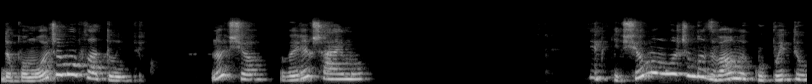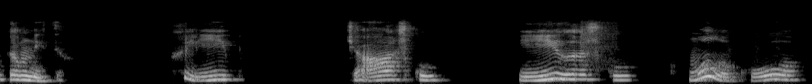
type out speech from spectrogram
Допоможемо Афлатунчику? Ну що, вирішаємо. Дітки, що ми можемо з вами купити у крамницях? Хліб, чашку, іграшку, молоко,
